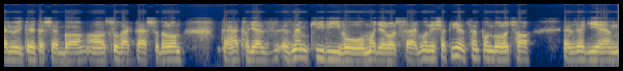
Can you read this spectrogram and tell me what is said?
előítéletesebb a, a szlovák társadalom, tehát hogy ez, ez nem kirívó Magyarországon, és hát ilyen szempontból, hogyha ez egy ilyen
